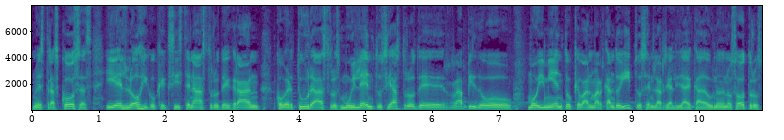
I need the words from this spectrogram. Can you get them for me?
nuestras cosas. Y es lógico que existen astros de gran cobertura, astros muy lentos y astros de rápido movimiento que van marcando hitos en la realidad de cada uno de nosotros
